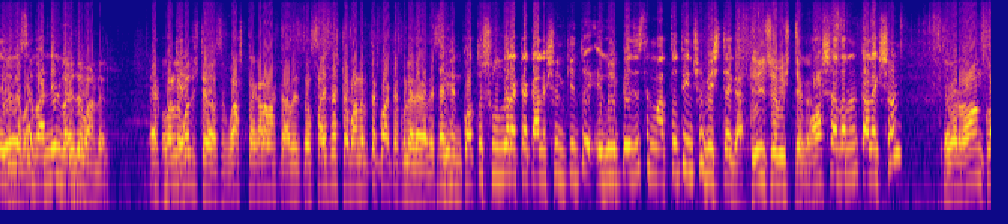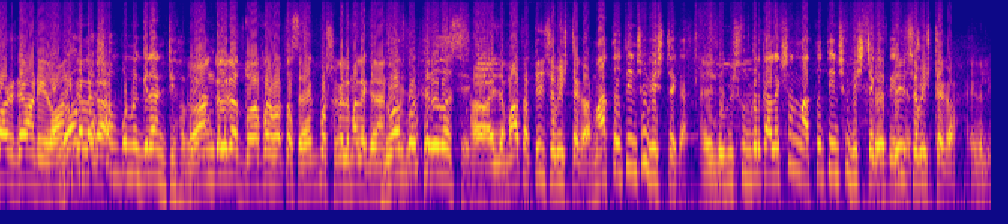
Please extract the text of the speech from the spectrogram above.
এগুলো হচ্ছে bundle, bundle। Bundle bundle Okay. পঁচিশ টাকা আছে পাঁচ টাকা পাঁচটা আমি তো সাইজ পাঁচটা বান্ডেলতে কয়টা খুলে দেখা দেখেন কত সুন্দর একটা কালেকশন কিন্তু এগুলো পেয়ে যাচ্ছেন মাত্র তিনশো বিশ টাকা। তিনশো বিশ টাকা। অসাধারণ কালেকশন এবার রং কর গ্যারান্টি রং গেলাগা সম্পূর্ণ গ্যারান্টি হবে। রং পর আছে এক বছর গেলে মালে গ্যারান্টি দুয়ার ফেরত আছে। হ্যাঁ এই যে মাত্র তিনশো বিশ টাকা। মাত্র তিনশো বিশ টাকা। খুবই সুন্দর কালেকশন মাত্র তিনশো বিশ টাকা পেয়ে টাকা এগুলি।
